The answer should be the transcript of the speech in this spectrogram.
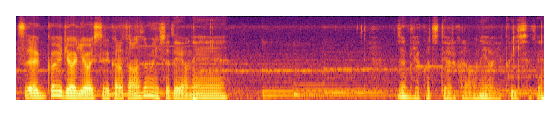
すっごい料理用意してるから楽しみにしててよね。準備はこっちでやるからお姉はゆっくりしてて。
